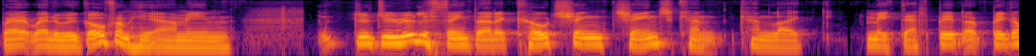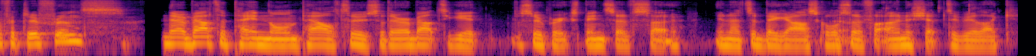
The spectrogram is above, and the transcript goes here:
where where do we go from here? I mean, do, do you really think that a coaching change can can like make that bit a big of a difference? They're about to pay Norman Powell too, so they're about to get super expensive. So you know, it's a big ask also yeah. for ownership to be like,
